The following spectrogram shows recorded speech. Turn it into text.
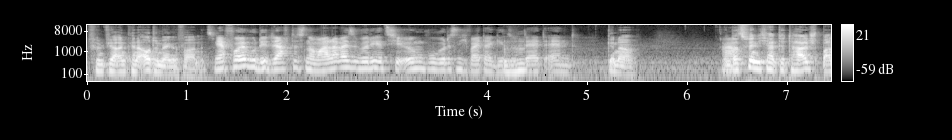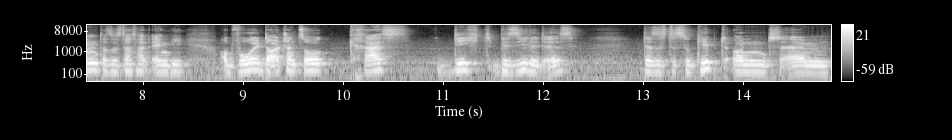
fünf Jahren kein Auto mehr gefahren ist. Ja, voll, wo du dachtest, normalerweise würde jetzt hier irgendwo, würde es nicht weitergehen, Mhm. so Dead End. Genau. Und Ja. das finde ich halt total spannend, dass es das halt irgendwie, obwohl Deutschland so krass dicht besiedelt ist, dass es das so gibt und ähm,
